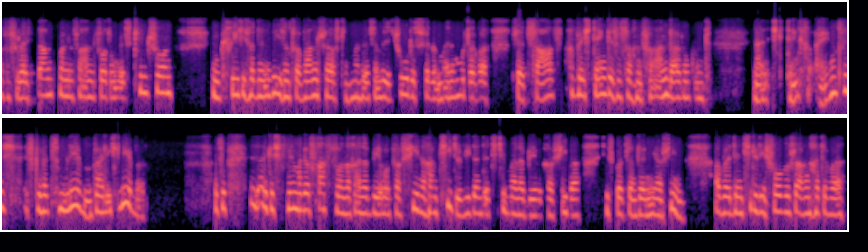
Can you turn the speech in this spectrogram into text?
Also vielleicht lernt man eine Verantwortung als Kind schon. Im Krieg, ich hatte eine riesen Verwandtschaft und man hatte mit Todesfälle. Meine Mutter war sehr zart. Aber ich denke, es ist auch eine Veranlagung und nein, ich denke eigentlich, es gehört zum Leben, weil ich lebe. Also ich bin mal gefragt worden nach einer Biografie, nach einem Titel, wie dann der Titel meiner Biografie war, die ist Gott sei Dank nie erschienen. Aber den Titel, den ich vorgeschlagen hatte, war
